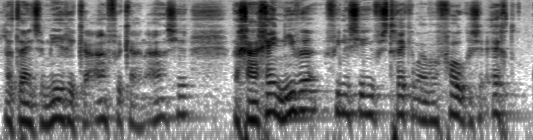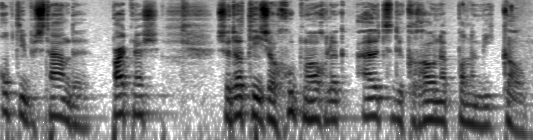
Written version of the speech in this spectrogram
Latijns-Amerika, Afrika en Azië. We gaan geen nieuwe financiering verstrekken, maar we focussen echt op die bestaande partners, zodat die zo goed mogelijk uit de coronapandemie komen.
